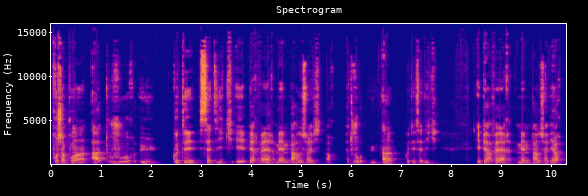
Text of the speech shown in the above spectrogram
prochain point, a toujours eu côté sadique et pervers, même parano sur la vie. Alors, a toujours eu un côté sadique et pervers, même parano sur la vie. Alors,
